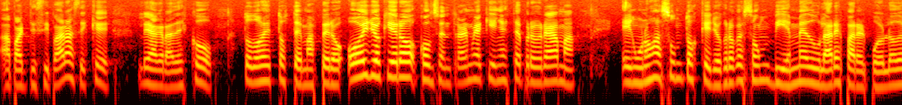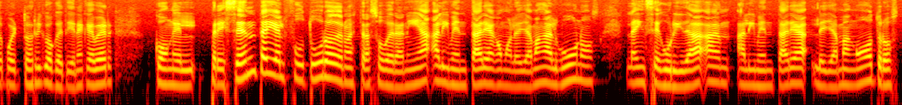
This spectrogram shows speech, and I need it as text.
a participar, así que le agradezco todos estos temas. Pero hoy yo quiero concentrarme aquí en este programa en unos asuntos que yo creo que son bien medulares para el pueblo de Puerto Rico, que tiene que ver con el presente y el futuro de nuestra soberanía alimentaria, como le llaman algunos, la inseguridad alimentaria le llaman otros,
